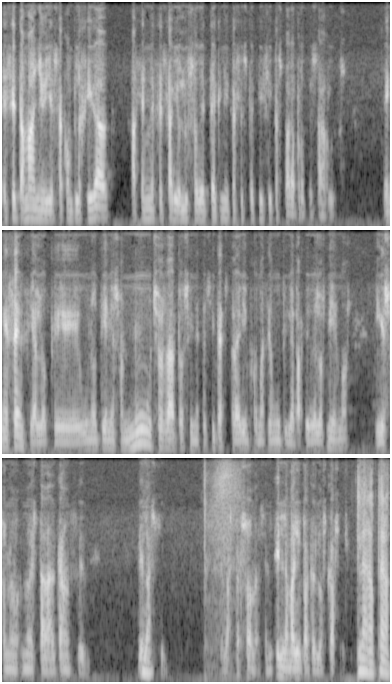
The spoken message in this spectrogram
Ese tamaño y esa complejidad hacen necesario el uso de técnicas específicas para procesarlos. En esencia, lo que uno tiene son muchos datos y necesita extraer información útil a partir de los mismos y eso no, no está al alcance de las, de las personas, en- en la mayor parte de los casos. Claro, claro.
